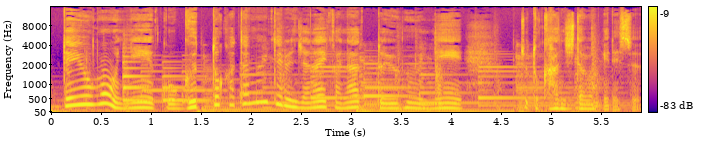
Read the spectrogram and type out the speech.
っていう方にこうぐっと傾いてるんじゃないかなというふうにちょっと感じたわけです。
